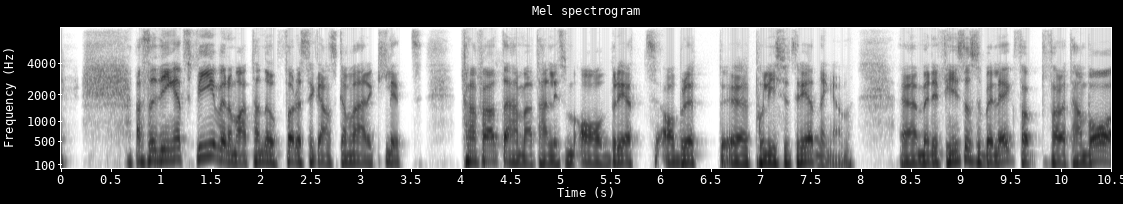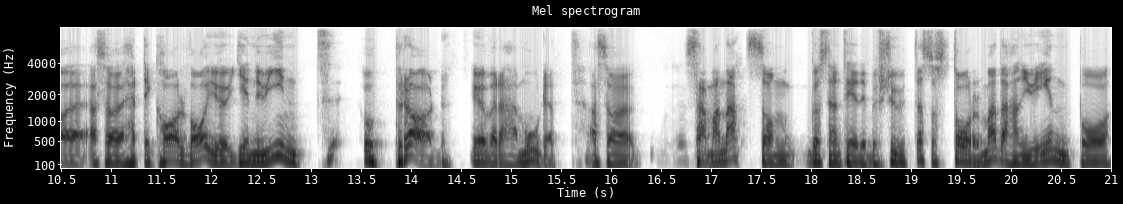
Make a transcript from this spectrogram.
alltså, det är inga tvivel om att han uppförde sig ganska märkligt. Framförallt det här med att han liksom avbröt, avbröt eh, polisutredningen. Eh, men det finns också belägg för, för att han var, eh, alltså hertig Karl var ju genuint upprörd över det här mordet. Alltså, samma natt som Gustav III blev skjuten så stormade han ju in på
